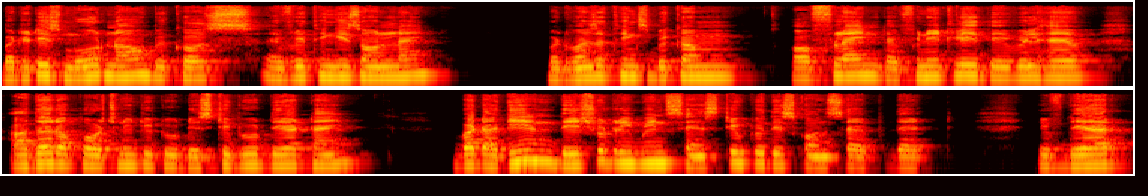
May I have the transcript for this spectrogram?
but it is more now because everything is online. But once the things become offline, definitely they will have other opportunity to distribute their time. But again, they should remain sensitive to this concept that if they are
